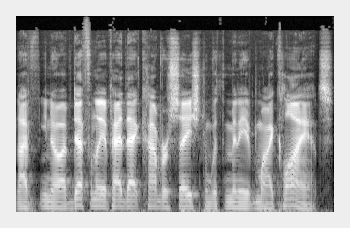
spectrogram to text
And I've, you know, I've definitely have had that conversation with many of my clients.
